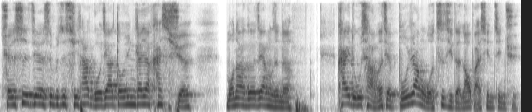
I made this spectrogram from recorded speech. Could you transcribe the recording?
全世界是不是其他国家都应该要开始学摩纳哥这样子呢？开赌场，而且不让我自己的老百姓进去。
